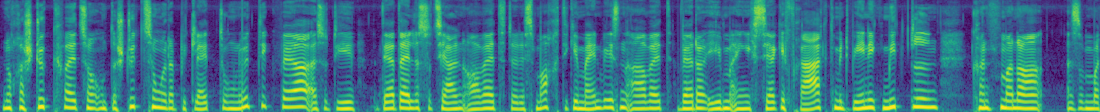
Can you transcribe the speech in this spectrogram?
noch ein Stück weit so eine Unterstützung oder Begleitung nötig wäre. Also die, der Teil der sozialen Arbeit, der das macht, die Gemeinwesenarbeit, wäre da eben eigentlich sehr gefragt. Mit wenig Mitteln könnte man da also man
